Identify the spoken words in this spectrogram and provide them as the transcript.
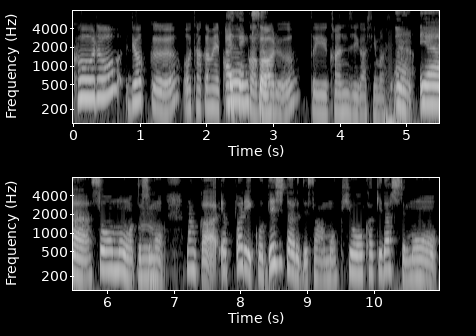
行動力を高める効果がある という感じがします、ね、うん。いや、そう思う私も、うん、なんかやっぱりこうデジタルでさ目標を書き出しても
